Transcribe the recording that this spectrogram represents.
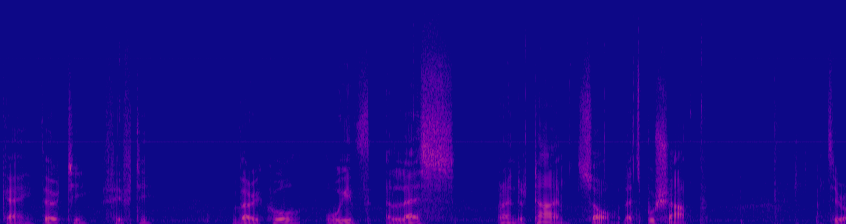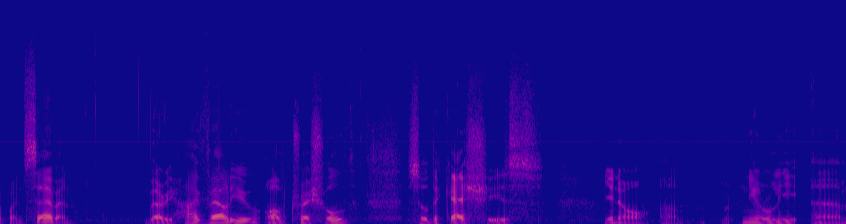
Okay 30 50 very cool with a less render time. So let's push up. 0.7 very high value of threshold. So the cache is you know um, nearly um,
